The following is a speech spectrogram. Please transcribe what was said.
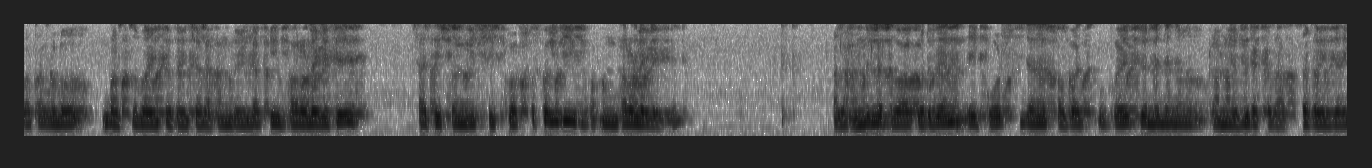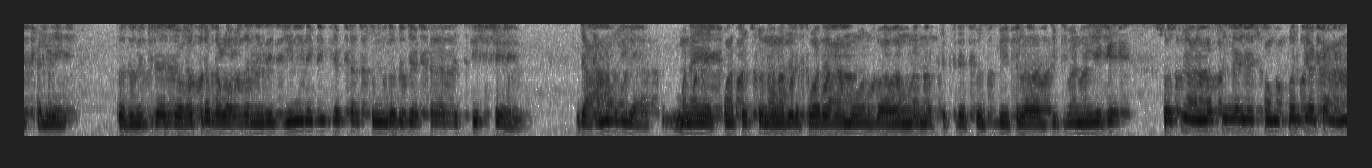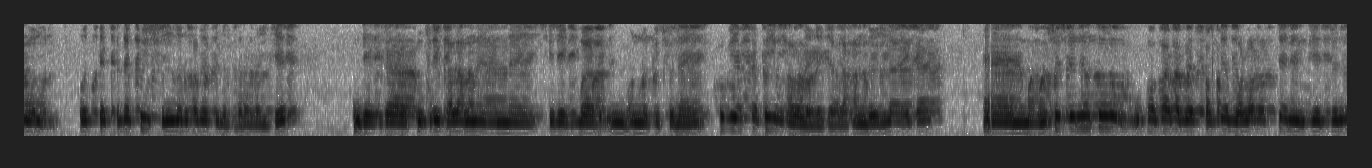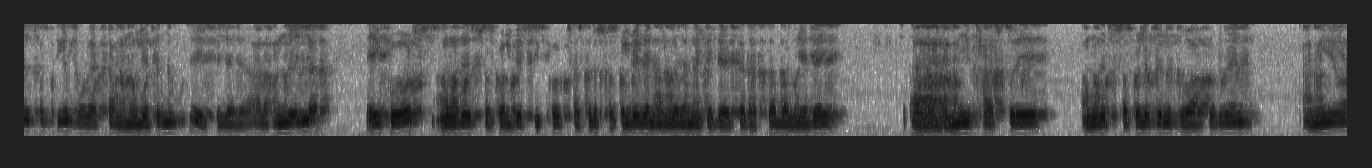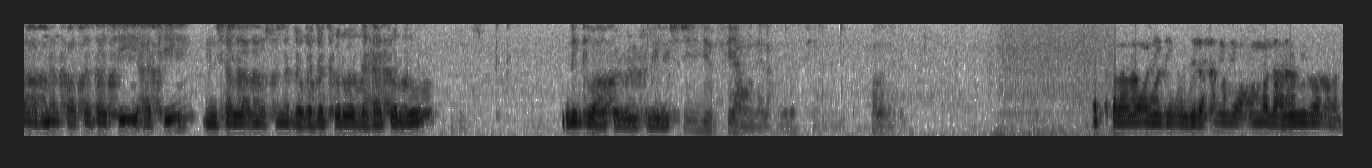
কথাগুলো বাস্তবায়িত হয়েছে। আলহামদুলিল্লাহ খুবই ভালো লেগেছে। ছাত্রী সঙ্গী শিক্ষক সকলকেই ভালো লেগেছে। আলহামদুলিল্লাহ দোয়া করবেন, এই কোর্স যেন সবার উভয়ের জন্য যেন কামিয়াবির একটা রাস্তা হয়ে যায়। খালি তদবিরটা জগৎটা বড় কথা, নিজের জিন্দগির যে একটা সুন্দর যে একটা সিস্টেম যে মানে পাঁচ নামাজের পরে আমল বা অন্যান্য ক্ষেত্রে তসবি, তেলাওয়াত নিজেকে সঙ্গে যে সম্পর্কে একটা আমল প্রত্যেকটাতে খুবই সুন্দরভাবে তুলে ধরা হয়েছে। কুফরি কালাম নেই শিরিক বা অন্য কিছু নেই খুবই একটা খুবই ভালো লেগেছে। আলহামদুলিল্লাহ, এটা মানুষের জন্য তো উপকার হবে। সবচেয়ে বড় হচ্ছে নিজের জন্য সব থেকে বড় একটা আমলিয়াতের মধ্যে এসে যাবে। আলহামদুলিল্লাহ, এই কোর্স আমাদের সকলকে, শিক্ষক, ছাত্র সকলকে যেন আল্লাহ যেন হেদায়তের রাস্তা বানিয়ে দেয়। আপনি খাস করে আমাদের সকলের জন্য দোয়া করবেন। আমিও আপনার পাশাপাশি আছি। ইনশাল্লাহ আপনার সঙ্গে যোগাযোগ করব দেখা করব। আপনি দোয়া করবেন খালি আসসালামু আলাইকুম হুজুর আমি মোহাম্মদ হাবিবুর রহমান।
